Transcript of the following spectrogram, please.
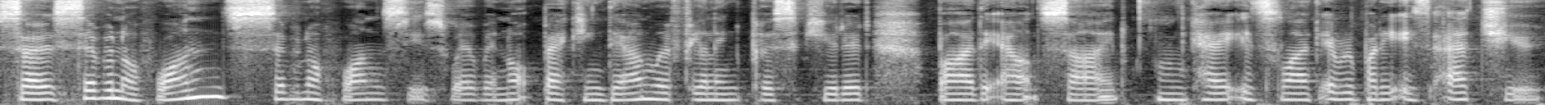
So, Seven of Wands, Seven of Wands is where we're not backing down, we're feeling persecuted by the outside. Okay, it's like everybody is at you.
